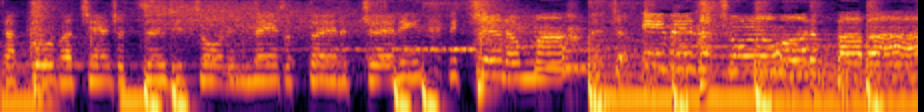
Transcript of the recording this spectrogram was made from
再不怕坚持自己做你没做对的决定。你知道吗？这一辈子除了我的爸爸，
